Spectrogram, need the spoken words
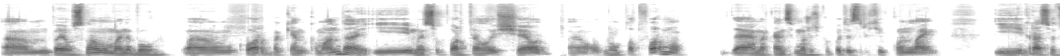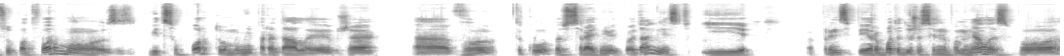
ем, бо в основному у мене був core backend команда, і ми супортили ще е, одну платформу, де американці можуть купити страхівку онлайн. І якраз оцю платформу від супорту мені передали вже в таку безсередню відповідальність, і в принципі робота дуже сильно помінялась, бо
